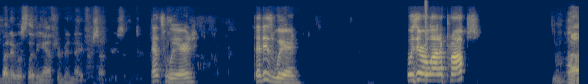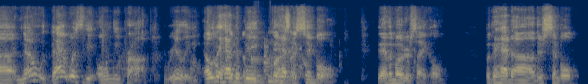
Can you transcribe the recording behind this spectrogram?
but it was living after midnight for some reason. That's weird. That is weird. Was there a lot of props? Uh, no, that was the only prop, really. Oh, they had the big, they had the symbol, they had the motorcycle, but they had uh their symbol,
